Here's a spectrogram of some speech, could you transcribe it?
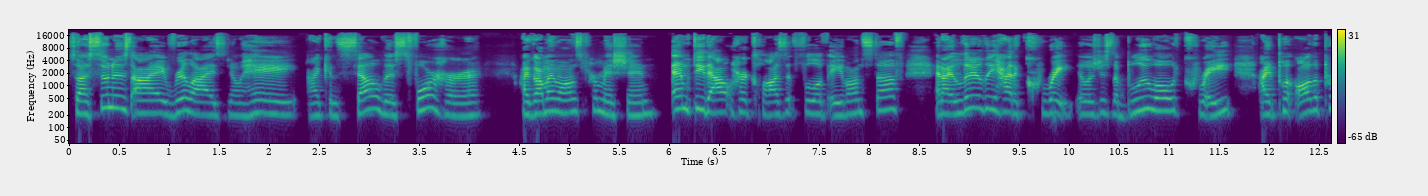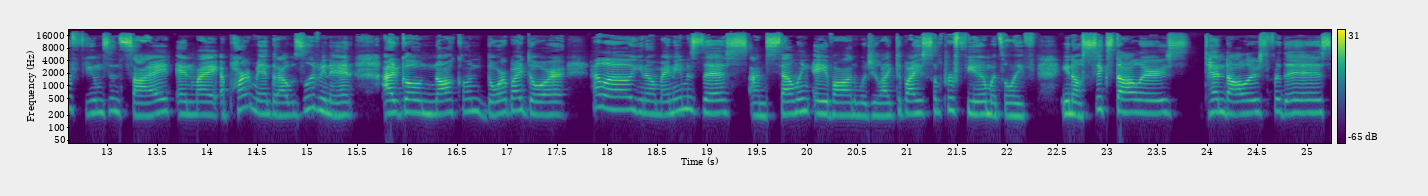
So as soon as I realized, you know, hey, I can sell this for her, I got my mom's permission, emptied out her closet full of Avon stuff, and I literally had a crate. It was just a blue old crate. I'd put all the perfumes inside, and my apartment that I was living in, I'd go knock on door by door. Hello, you know, my name is this. I'm selling Avon. Would you like to buy some perfume? It's only, you know, $6. $10 for this.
